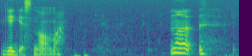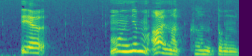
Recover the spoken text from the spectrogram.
jäjes nooma. No, ja mun jem ainakaan tun.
